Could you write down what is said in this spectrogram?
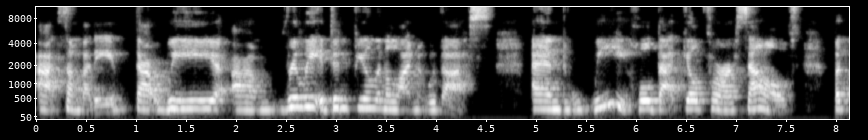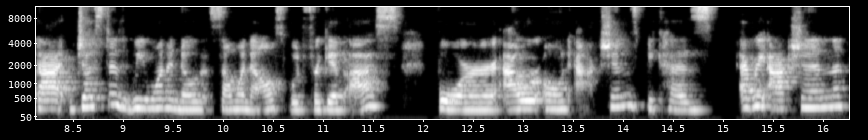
at somebody that we um, really it didn't feel in alignment with us. And we hold that guilt for ourselves but that just as we want to know that someone else would forgive us for our own actions because every action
